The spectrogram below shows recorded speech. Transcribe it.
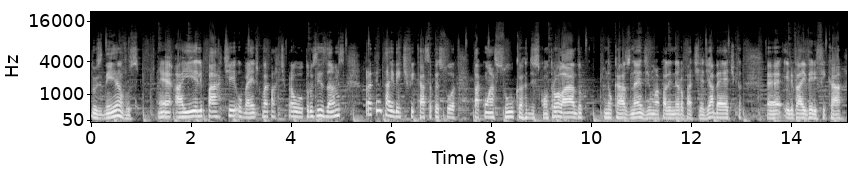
dos nervos, é, aí ele parte, o médico vai partir para outros exames para tentar identificar se a pessoa está com açúcar descontrolado, no caso né, de uma polineuropatia diabética. É, ele vai verificar,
